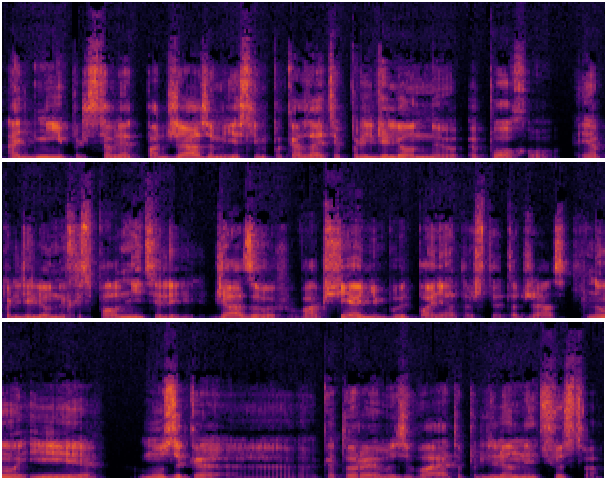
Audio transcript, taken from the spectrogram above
одни представляют под джазом, если им показать определенную эпоху и определенных исполнителей джазовых, вообще не будет понятно, что это джаз. Ну и музыка, э, которая вызывает определенные чувства.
